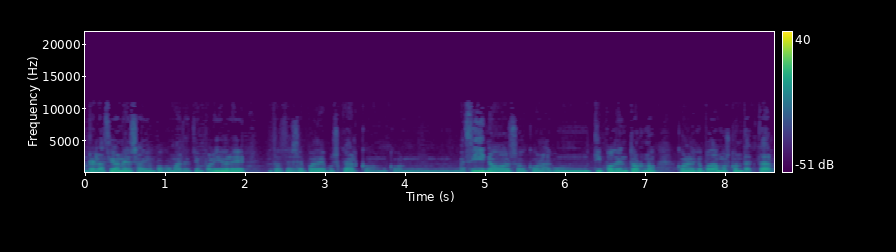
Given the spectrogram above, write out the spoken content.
relaciones, hay un poco más de tiempo libre, entonces se puede buscar con, con vecinos o con algún tipo de entorno con el que podamos contactar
